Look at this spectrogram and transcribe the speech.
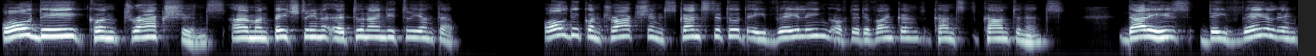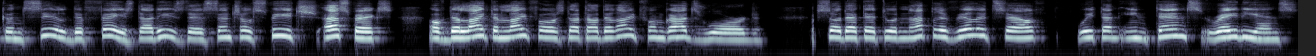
All the contractions, I'm on page uh, 293 on top. All the contractions constitute a veiling of the divine countenance. That is, they veil and conceal the face, that is, the essential speech aspects of the light and life force that are derived from God's word, so that it would not reveal itself with an intense radiance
